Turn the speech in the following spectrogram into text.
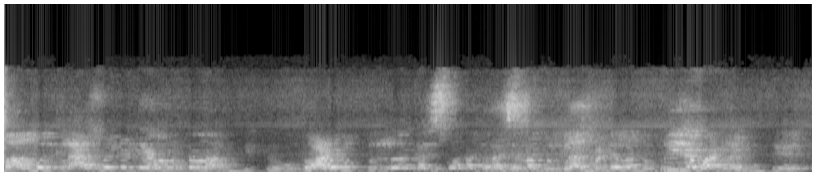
మామూలు క్లాస్మేట్ అంటే ఎలా ఉంటాం? తోడబుట్టుల్లో కలిసిపోతాం కదా చిన్నప్పుడు క్లాస్మేట్ ఎలా ఉంటాం? ఫ్రీగా మాట్లాడుకుంటే.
